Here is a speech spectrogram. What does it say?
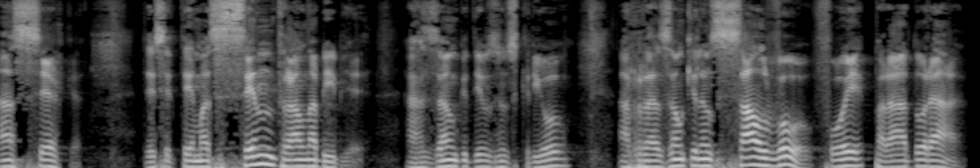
acerca desse tema central na Bíblia, a razão que Deus nos criou, a razão que nos salvou foi para adorar.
